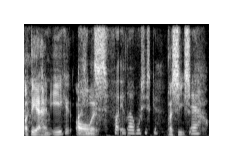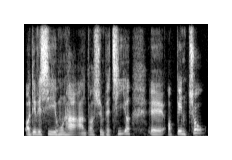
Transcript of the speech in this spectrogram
og det er han ikke. Og, og øh, hendes forældre er russiske. Præcis. Ja. Og det vil sige, at hun har andre sympatier. Øh, og bind 2,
